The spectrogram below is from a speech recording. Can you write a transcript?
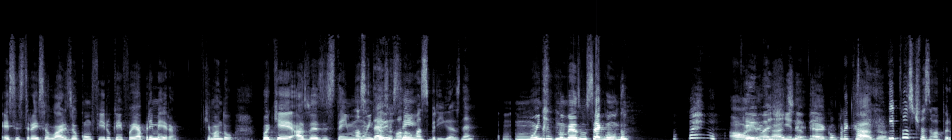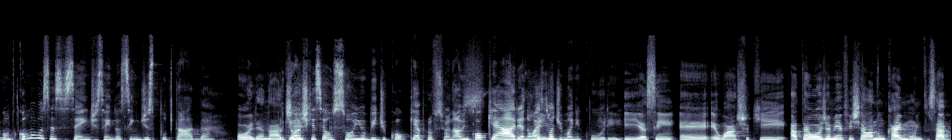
esses três celulares eu confiro quem foi a primeira que mandou. Porque às vezes tem Nossa, muitas deve assim, umas brigas, né? muito no mesmo segundo. Olha, imagino, Nath, é complicado. E posso te fazer uma pergunta? Como você se sente sendo assim, disputada? Olha, Nath, Porque eu acho que esse é o sonho, Bi, de qualquer profissional em qualquer área, não é Sim. só de manicure. E assim, é, eu acho que até hoje a minha ficha ela não cai muito, sabe?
